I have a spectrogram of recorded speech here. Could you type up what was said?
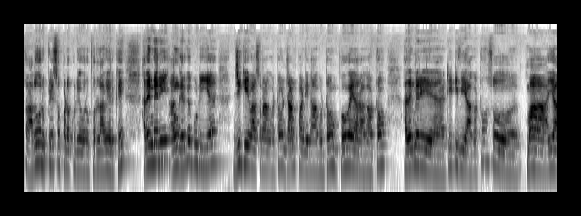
ஸோ அது ஒரு பேசப்படக்கூடிய ஒரு பொருளாகவே இருக்குது அதேமாரி அங்கே இருக்கக்கூடிய ஜி கே வாசன் ஆகட்டும் ஜான் பாண்டியன் ஆகட்டும் போவையார் ஆகட்டும் அதேமாரி டிடிவி ஆகட்டும். ஸோ மா ஐயா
